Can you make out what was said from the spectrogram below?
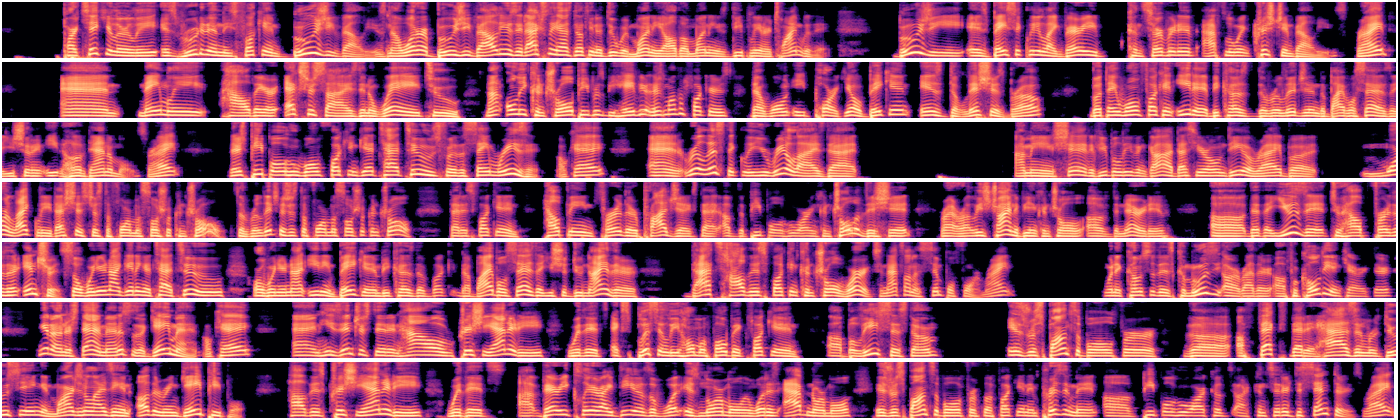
Particularly is rooted in these fucking bougie values. Now, what are bougie values? It actually has nothing to do with money, although money is deeply intertwined with it. Bougie is basically like very conservative, affluent Christian values, right? And namely, how they are exercised in a way to not only control people's behavior, there's motherfuckers that won't eat pork. Yo, bacon is delicious, bro. But they won't fucking eat it because the religion, the Bible says that you shouldn't eat hoofed animals, right? There's people who won't fucking get tattoos for the same reason, okay? And realistically, you realize that, I mean, shit, if you believe in God, that's your own deal, right? But more likely that shit's just a form of social control. So religion is just a form of social control that is fucking helping further projects that of the people who are in control of this shit, right? Or at least trying to be in control of the narrative, uh, that they use it to help further their interests. So when you're not getting a tattoo or when you're not eating bacon because the the Bible says that you should do neither, that's how this fucking control works. And that's on a simple form, right? When it comes to this Camus, or rather, uh, Foucauldian character, you gotta understand, man, this is a gay man, okay? And he's interested in how Christianity, with its explicitly homophobic fucking uh, belief system, is responsible for the effect that it has in reducing and marginalizing and othering gay people. How this Christianity, with its uh, very clear ideas of what is normal and what is abnormal, is responsible for the fucking imprisonment of people who are, co- are considered dissenters, right?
